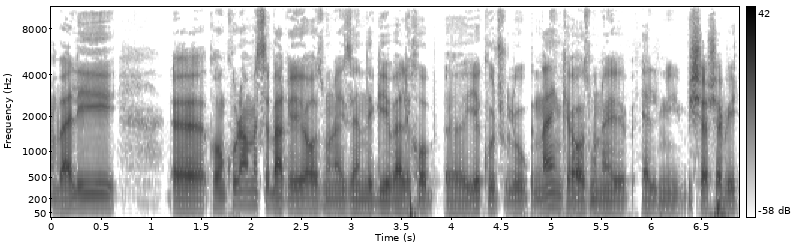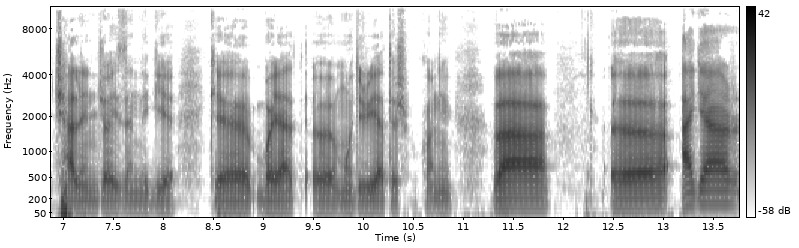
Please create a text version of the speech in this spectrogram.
ولی کنکور هم مثل بقیه آزمون های زندگیه ولی خب یه کوچولو نه اینکه آزمون های علمی بیشتر شبیه چلنج های زندگیه که باید مدیریتش بکنیم. و اگر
